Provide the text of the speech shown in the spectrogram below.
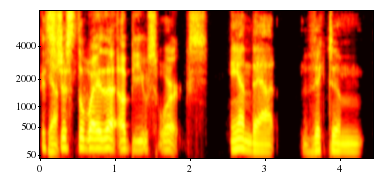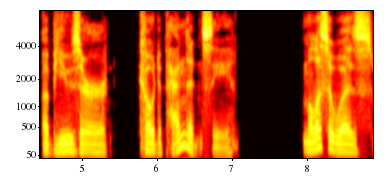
It's Yeah. just the way that abuse works. And that victim abuser codependency. Melissa was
